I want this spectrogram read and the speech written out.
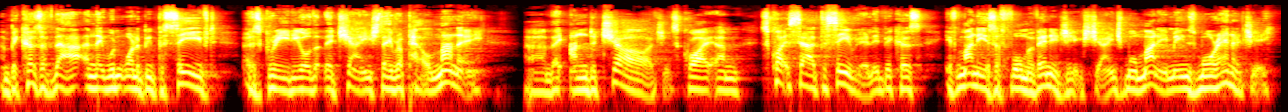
And because of that, and they wouldn't want to be perceived as greedy or that they change, they repel money. Um, they undercharge. It's quite, um, it's quite sad to see really, because if money is a form of energy exchange, more money means more energy.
